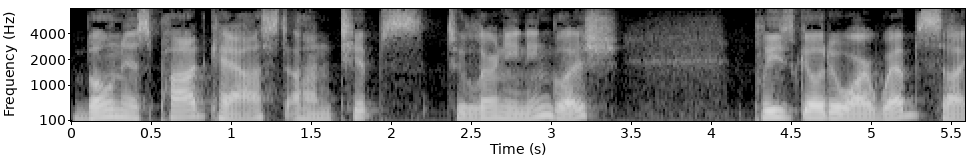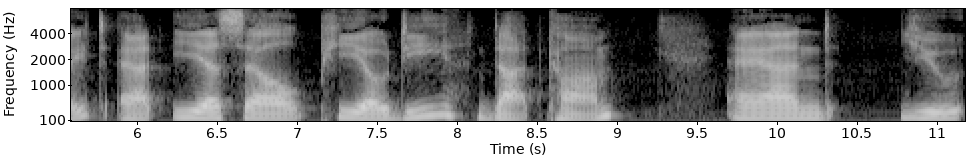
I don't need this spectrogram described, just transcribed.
bonus podcast on tips to learning English, please go to our website at eslpod.com and you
